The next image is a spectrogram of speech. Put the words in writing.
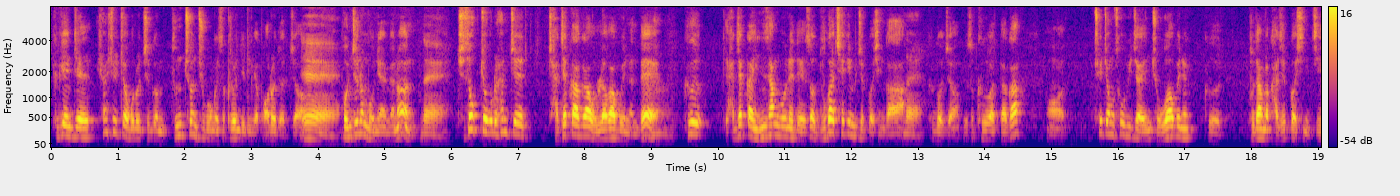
그게 이제 현실적으로 지금 둔촌 주공에서 그런 일이 이제 벌어졌죠 예. 본질은 뭐냐면은 네. 지속적으로 현재 자재가가 올라가고 있는데 음. 그 자재가 인상분에 대해서 누가 책임을 질 것인가 네. 그거죠. 그래서 그거 갖다가 어, 최종 소비자인 조합은 그 부담을 가질 것인지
